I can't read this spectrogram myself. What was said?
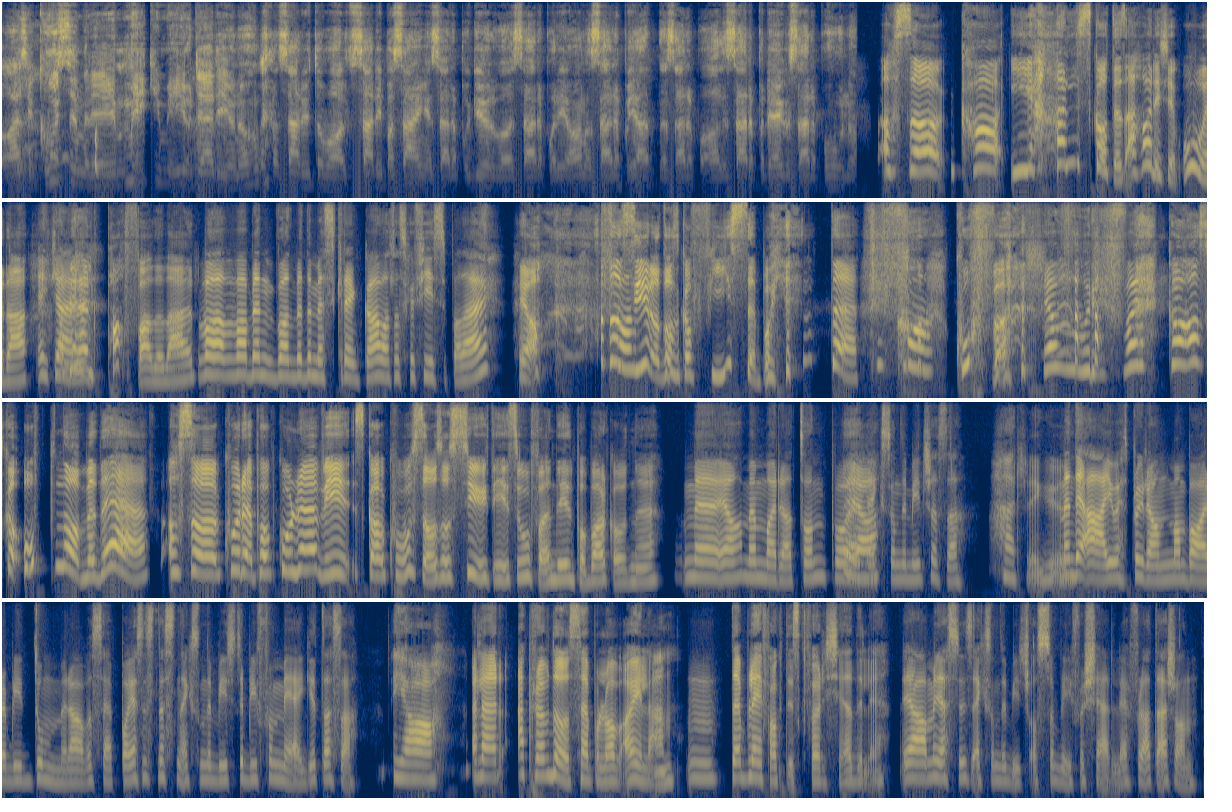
Og jeg skal kose med det, making me your daddy, you know. Jeg kan det utover alt. det i bassenget, ser det på gulvet, ser det på de andre, ser det på jentene, ser det på alle, ser det på deg og ser det på hun. Altså, hva i helskottes? Jeg har ikke ord, jeg. Jeg blir helt paff av det der. Hva, hva, ble, hva ble det mest krenka av? At han skal fise på deg? Ja. At han sier at han skal fise på jenter. hva? Hvorfor? Ja, hvorfor? Hva han skal oppnå med det? Altså, hvor er popkornet? Vi skal kose oss så sykt i sofaen din på barcode nå. Med, ja, med maraton på Ja. Ex on the Beach, altså. Herregud. Men det er jo et program man bare blir dummere av å se på. Jeg synes nesten Ex on the Beach det blir for meget, altså. Ja, eller jeg prøvde å se på Love Island. Mm. Det ble faktisk for kjedelig. Ja, men jeg syns Ex on the Beach også blir for kjedelig. For det er sånn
